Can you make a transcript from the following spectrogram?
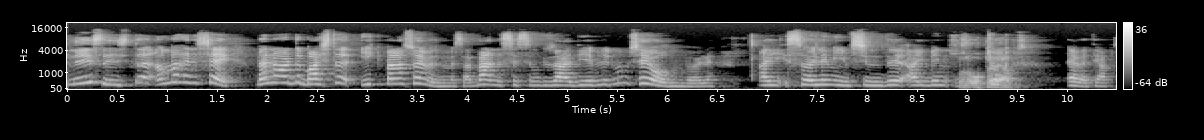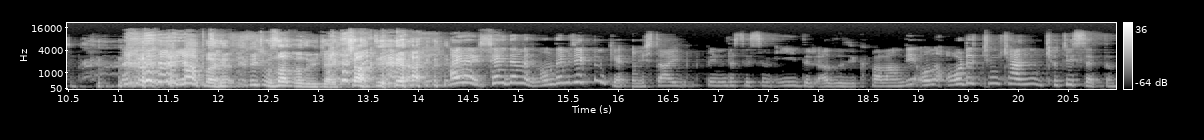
Neyse işte ama hani şey ben orada başta ilk ben söylemedim mesela. Ben de sesim güzel diyebilirim ama şey oldum böyle. Ay söylemeyeyim şimdi. Ay ben Sonra opera çok... yaptın. Evet yaptım. yaptım. Bak, hiç uzatmadım hikayeyi. Çat diye. Hayır hayır şey demedim. Onu demeyecektim ki. Yani işte ay benim de sesim iyidir azıcık falan diye. Onu orada çünkü kendimi kötü hissettim.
